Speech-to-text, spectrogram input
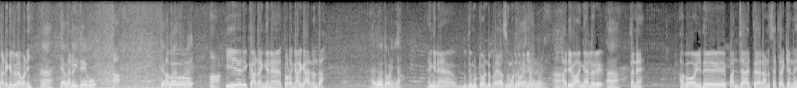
കടിങ്ങല്ലൂരാ പണി? ആ ഈ ഒരു കട എങ്ങനെ തുടങ്ങാൻ കാരണം എന്താ? തുടങ്ങിയ. എങ്ങനെ ബുദ്ധിമുട്ട് കൊണ്ട് പ്രയാസം കൊണ്ട് തുടങ്ങിയ. അരി വാങ്ങാനൊരു തന്നെ. അപ്പോൾ ഇത് പഞ്ചായത്തുകാരാണ് സെറ്റാക്കിയെന്ന്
